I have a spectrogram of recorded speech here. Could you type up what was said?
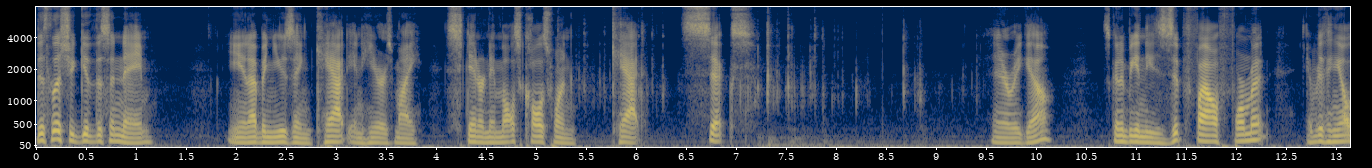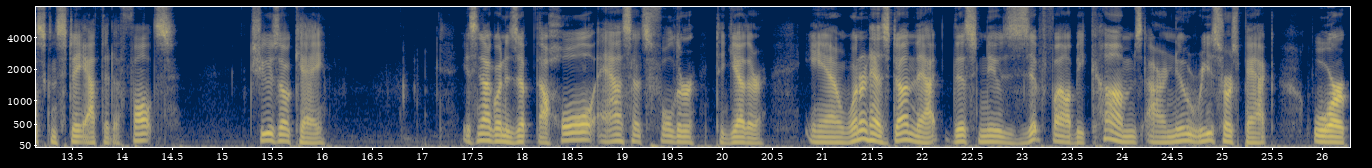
This lets you give this a name. And I've been using cat in here as my standard name. I'll also call this one cat 6. There we go. It's going to be in the zip file format. Everything else can stay at the defaults. Choose OK. It's now going to zip the whole assets folder together. And when it has done that, this new zip file becomes our new resource pack or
